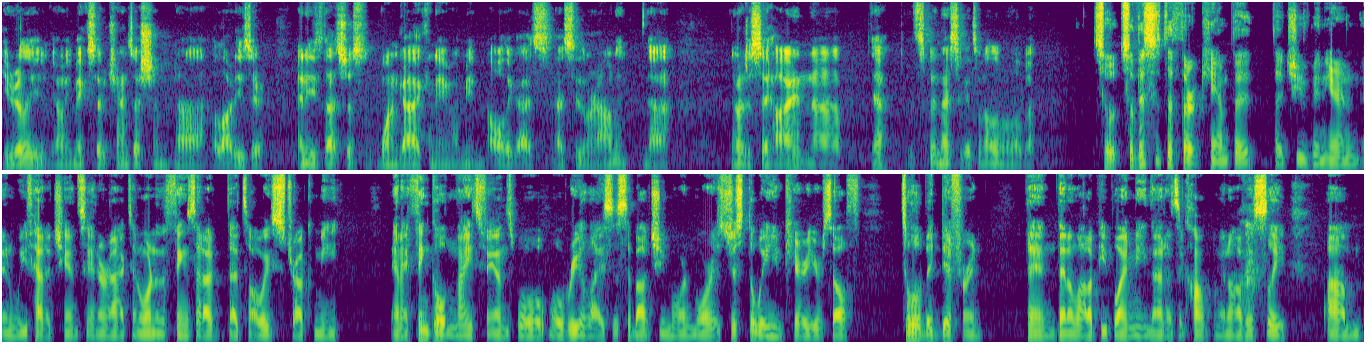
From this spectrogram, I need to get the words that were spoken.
he really, you know, he makes the transition a lot easier. And he's that's just one guy I can name. I mean, all the guys I see them around, and know, just say hi, and uh, yeah, it's been nice to get to know them a little bit. So, so this is the third camp that that you've been here, and, and we've had a chance to interact. And one of the things that I that's always struck me, and I think Golden Knights fans will will realize this about you more and more, is just the way you carry yourself. It's a little bit different than than a lot of people. I mean that as a compliment, obviously. Um,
